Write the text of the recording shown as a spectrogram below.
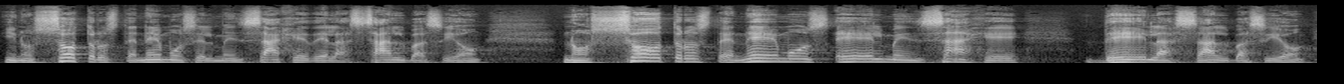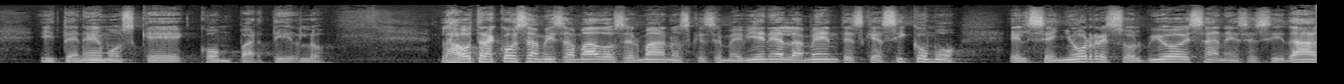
Y nosotros tenemos el mensaje de la salvación. Nosotros tenemos el mensaje de la salvación y tenemos que compartirlo. La otra cosa, mis amados hermanos, que se me viene a la mente es que así como el Señor resolvió esa necesidad,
